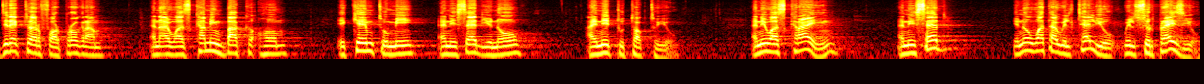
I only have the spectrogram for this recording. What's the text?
director for program, and I was coming back home, he came to me and he said, you know, I need to talk to you. And he was crying and he said, you know what I will tell you will surprise you,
